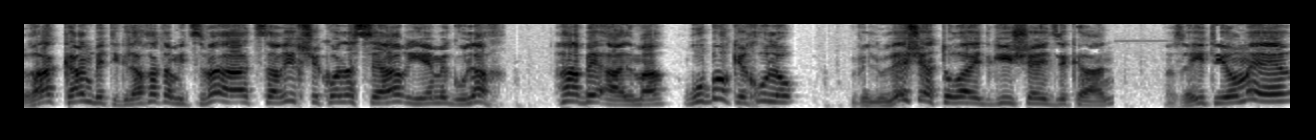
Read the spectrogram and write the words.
רק כאן בתגלחת המצווה צריך שכל השיער יהיה מגולח. הבעלמא, רובו ככולו. ולולא שהתורה הדגישה את זה כאן, אז הייתי אומר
